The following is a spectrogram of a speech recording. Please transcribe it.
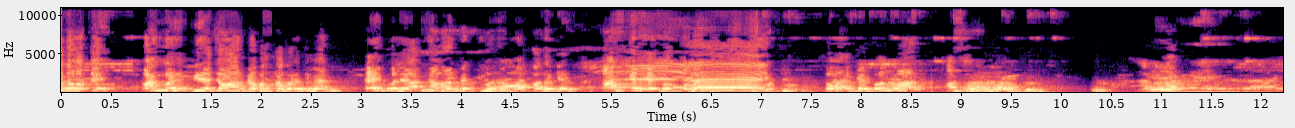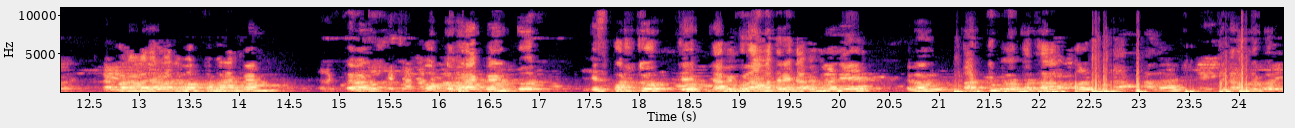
আদালতে প্রাঙ্গণে ফিরে যাওয়ার ব্যবস্থা করে দিবেন। এই বলে আমি আমার ব্যক্তিগত পক্ষ থেকে আজকের এই বক্তব্য সবাইকে ধন্যবাদ। আসসালামু আলাইকুম। ধন্যবাদ। এখন আমাদের মাঝে বক্তব্য রাখবেন এবং বক্তব্য রাখবেন তো স্পষ্ট যে দাবিগুলো, আমাদের এই দাবিগুলো নিয়ে এবং পার্থিব কথা বলবেন না। আমরা মনে করি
